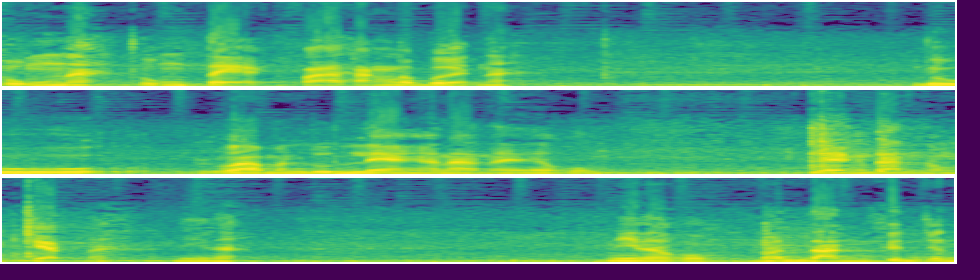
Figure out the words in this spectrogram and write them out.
ถุงนะถุงแตกฝาถังระเบิดนะ ดูว่ามันรุนแรงขนาดไหนนะผม แรงดันของแก๊สนะนี่นะนี่นะผมมันดันขึ้นจน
